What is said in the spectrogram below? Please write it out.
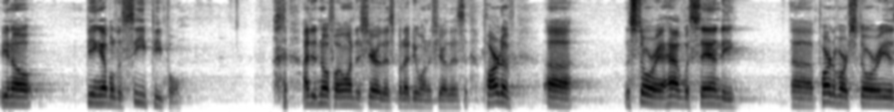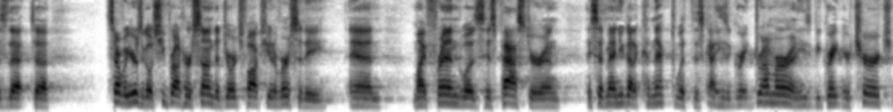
You know, being able to see people. I didn't know if I wanted to share this, but I do want to share this. Part of uh, the story I have with Sandy, uh, part of our story is that uh, several years ago, she brought her son to George Fox University, and my friend was his pastor, and they said, Man, you got to connect with this guy. He's a great drummer and he'd be great in your church.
